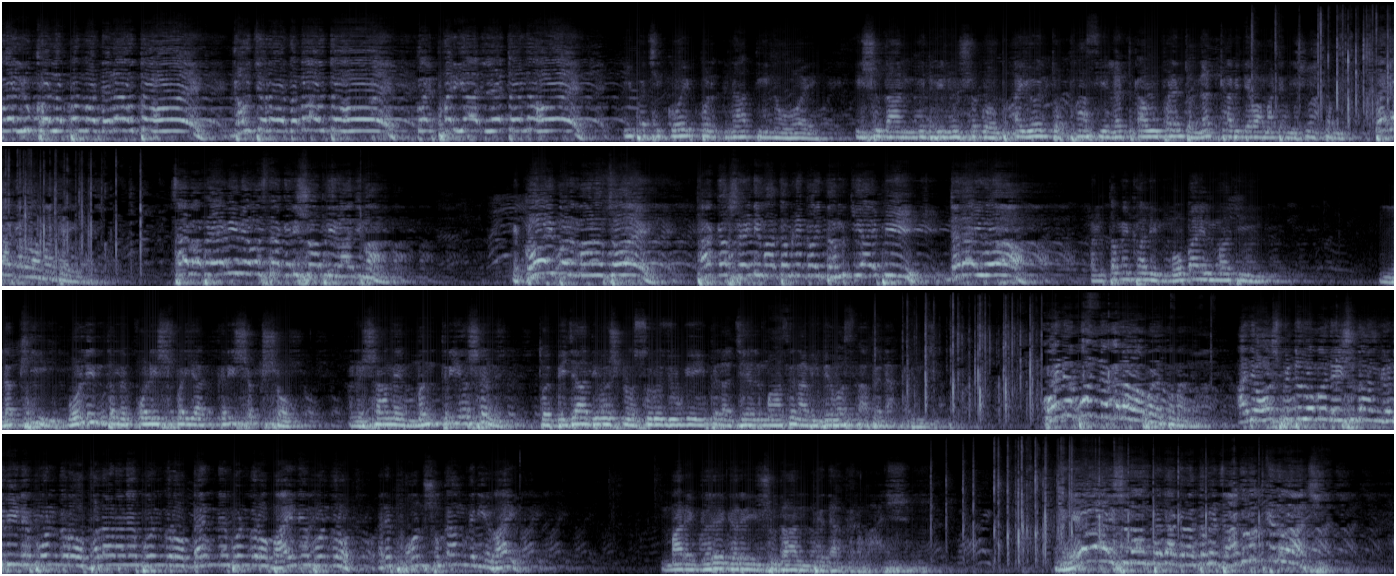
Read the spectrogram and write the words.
કોઈ લુખો લપંગો ડરાવતો હોય, ગૌચરો દબાવતો હોય, કોઈ ફરિયાદ લેતો ન હોય એ પછી કોઈ પણ જ્ઞાતિ નો હોય. ઈશુદાન ગઢવીનો સગો ભાઈ હોય તો ફાંસી લટકાવવું પડે તો લટકાવી દેવા માટેની સિસ્ટમ પેદા કરવા માટે. સાહેબ, આપણે એવી વ્યવસ્થા કરીશું આપણી રાજમાં કે કોઈ પણ માણસ હોય, ઠાકર શેરડીમાં તમને કોઈ ધમકી આપી, ડરાવ્યો. અને તમે ખાલી મોબાઈલમાંથી લખી બોલીને તમે પોલીસ ફરિયાદ કરી શકશો. અને સામે મંત્રી હશે ને, તો બીજા દિવસનો સૂરજ ઉગે એ પેલા જેલમાં હશે ને આવી વ્યવસ્થા પેદા કરી છે. કોઈને ફોન ન કરાવવા પડે તમારે. આજે હોસ્પિટલોમાં ઈશુદાન ગઢવીને ફોન કરો, ફલાણાને ફોન કરો, બેનને ફોન કરો, ભાઈને ફોન કરો. અરે ફોન શું કામ કરીએ ભાઈ? મારે ઘરે ઘરે ઈશુદાન પેદા કરવા છે. પેદા કરવા. તમે જાગૃત કરવા છે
